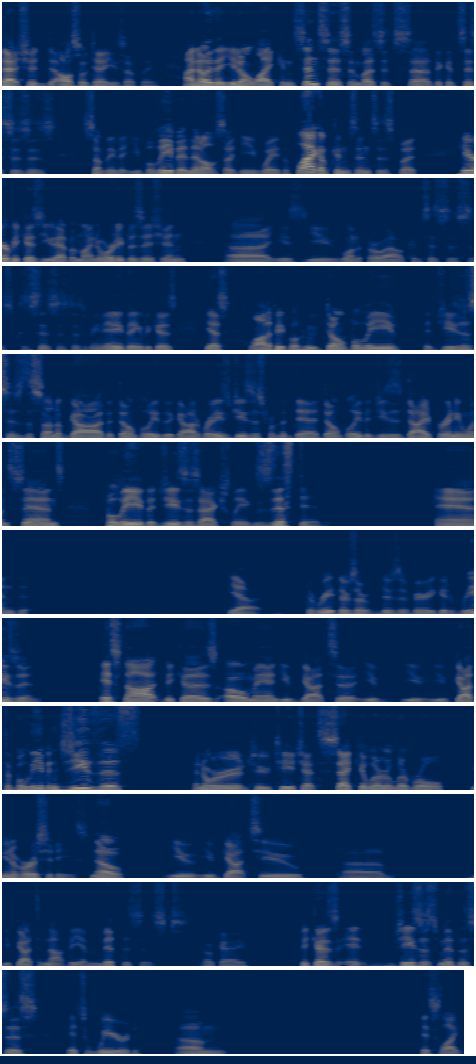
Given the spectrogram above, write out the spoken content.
That should also tell you something. I know that you don't like consensus unless it's uh, the consensus is something that you believe in, then all of a sudden you wave the flag of consensus. But here, because you have a minority position, uh, you you want to throw out consistency. Consensus doesn't mean anything because yes, a lot of people who don't believe that Jesus is the Son of God, that don't believe that God raised Jesus from the dead, don't believe that Jesus died for anyone's sins, believe that Jesus actually existed, and yeah, the re- there's a there's a very good reason it's not because oh man, you've got to you've you you've got to believe in Jesus in order to teach at secular liberal universities. No, you you've got to uh, you've got to not be a mythicist, okay? Because it Jesus mythicist, it's weird. Um, it's like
